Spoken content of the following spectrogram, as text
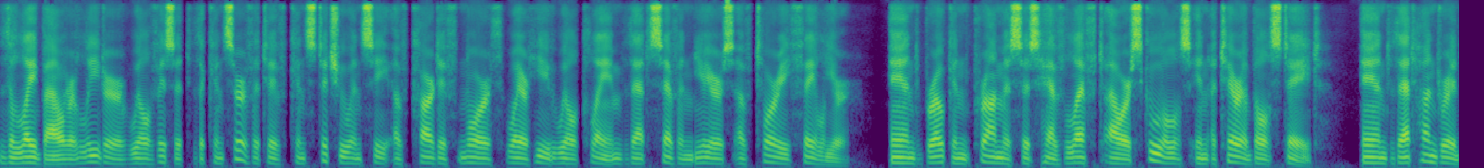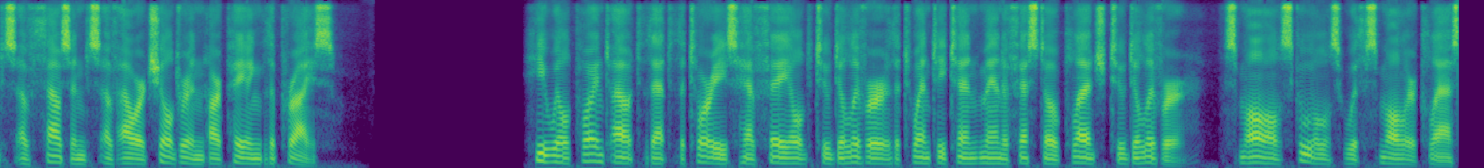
The Labour leader will visit the Conservative constituency of Cardiff North, where he will claim that seven years of Tory failure and broken promises have left our schools in a terrible state and that hundreds of thousands of our children are paying the price. He will point out that the Tories have failed to deliver the 2010 manifesto pledge to deliver small schools with smaller class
